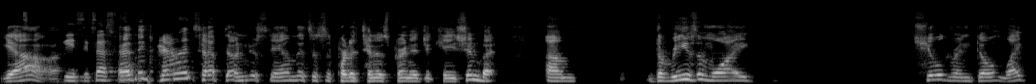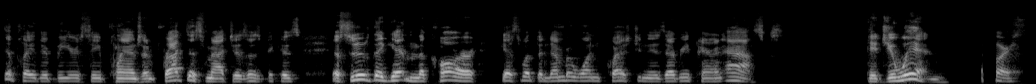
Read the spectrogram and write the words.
yeah be successful i think parents have to understand this this is part of tennis parent education but um, the reason why children don't like to play their b or c plans and practice matches is because as soon as they get in the car guess what the number one question is every parent asks? Did you win? Of course.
